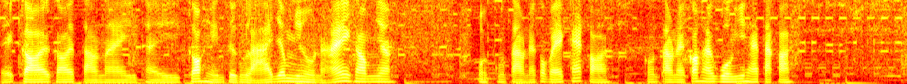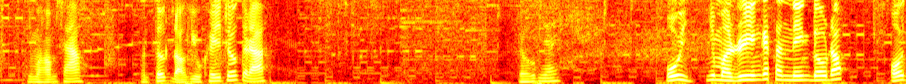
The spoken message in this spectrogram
Để coi coi tàu này thì có hiện tượng lạ giống như hồi nãy hay không nha. Ôi, con tàu này có vẻ khác rồi. Con tàu này có hải quân với hải tặc rồi. Nhưng mà không sao. Mình tước đoạt vũ khí trước rồi đó. Được không vậy. Ui, nhưng mà riêng cái thanh niên đô đốc. Ôi,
